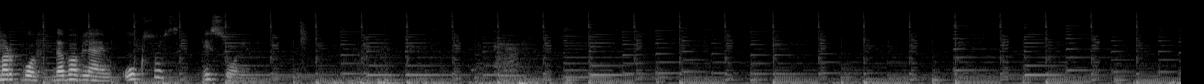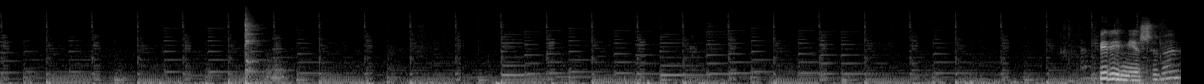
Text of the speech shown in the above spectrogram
Морковь добавляем уксус и соль. Перемешиваем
